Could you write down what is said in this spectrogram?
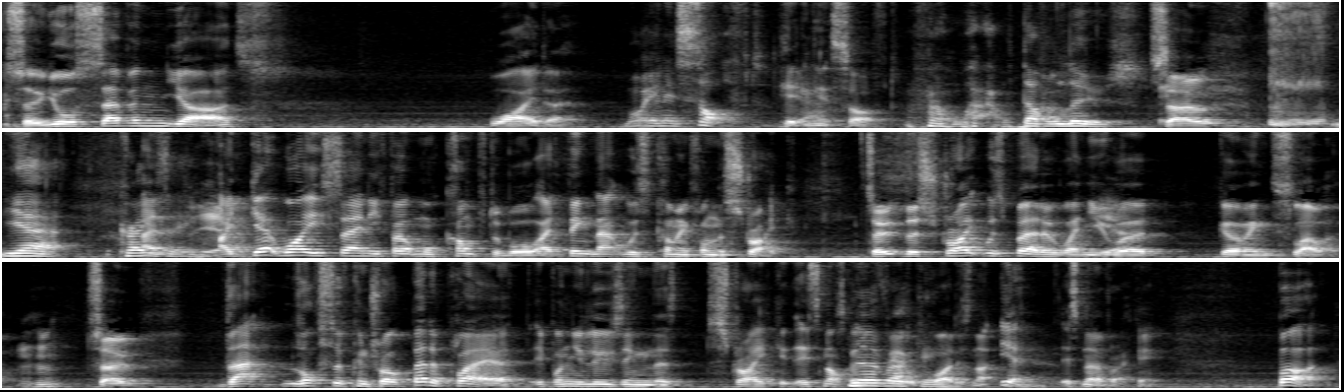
So you're seven yards wider, what in it soft. hitting Yeah. it soft. Oh wow, double lose. So Yeah, crazy. Yeah. I get why he's saying he felt more comfortable. I think that was coming from the strike. So the strike was better when you Yeah. were going slower. Mm-hmm. So that loss of control, better player. If when you're losing the strike, it's not going to feel nerve-wracking. quite as nice. Yeah, it's nerve wracking. But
